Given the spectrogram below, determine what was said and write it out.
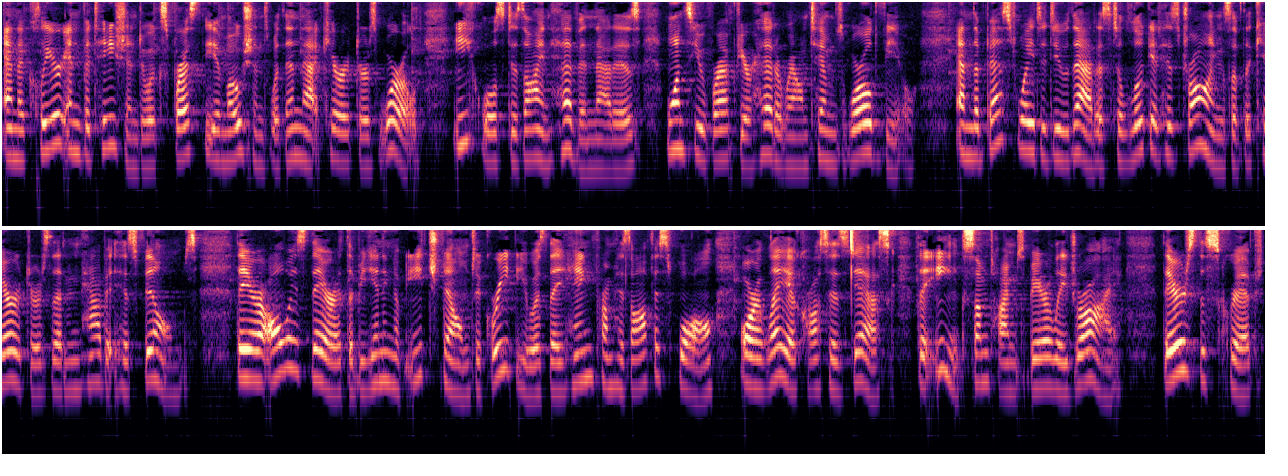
and a clear invitation to express the emotions within that character's world, equals design heaven, that is, once you've wrapped your head around Tim's worldview. And the best way to do that is to look at his drawings of the characters that inhabit his films. They are always there at the beginning of each film to greet you as they hang from his office wall or lay across his desk, the ink sometimes barely dry. There's the script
